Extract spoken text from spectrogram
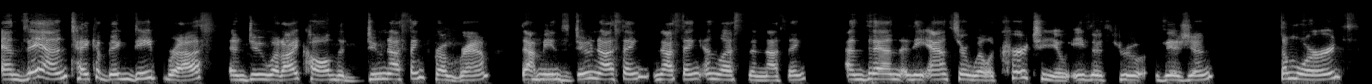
and then take a big deep breath and do what I call the do nothing program. That mm-hmm. means do nothing, nothing, and less than nothing. And then the answer will occur to you either through vision, some words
